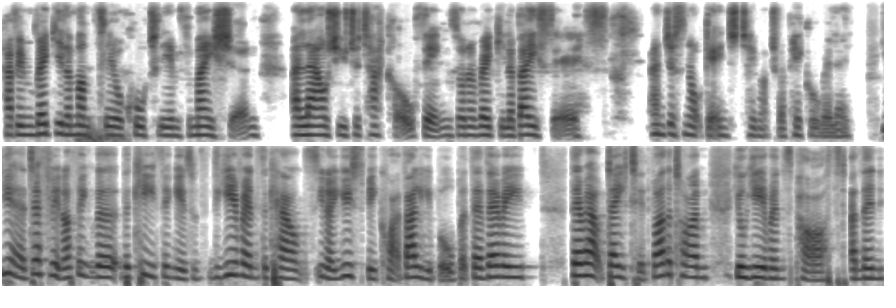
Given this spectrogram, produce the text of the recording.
having regular monthly or quarterly information allows you to tackle things on a regular basis and just not get into too much of a pickle really. Yeah definitely and i think the the key thing is with the year ends accounts you know used to be quite valuable but they're very they're outdated. By the time your year ends passed and then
